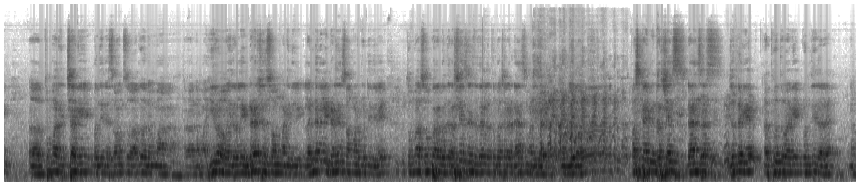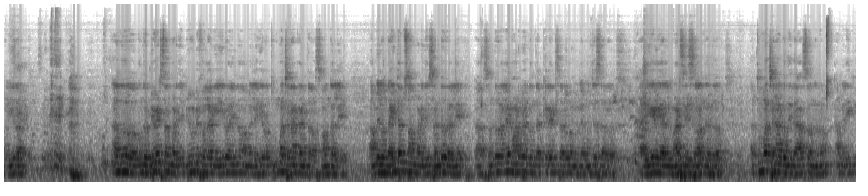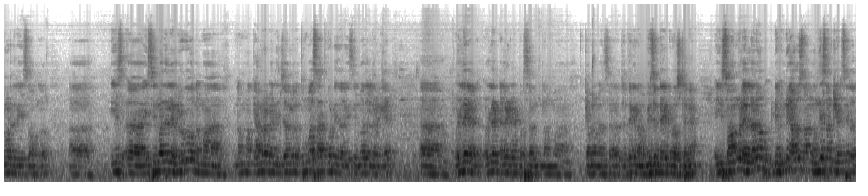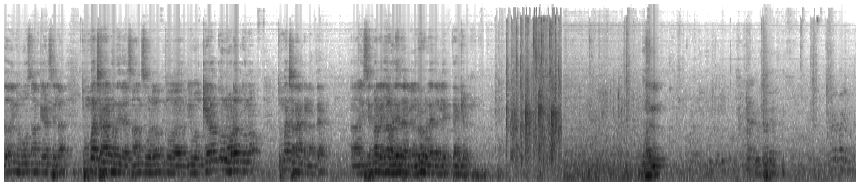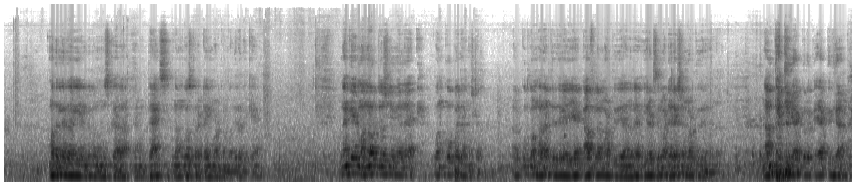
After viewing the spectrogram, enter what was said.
ತುಂಬ ರಿಚ್ ಆಗಿ ಬಂದಿದೆ ಸಾಂಗ್ಸು ಹಾಗೂ ನಮ್ಮ ನಮ್ಮ ಹೀರೋ ಇದರಲ್ಲಿ ಇಂಟ್ರಡಕ್ಷನ್ ಸಾಂಗ್ ಮಾಡಿದ್ದೀವಿ ಲಂಡನಲ್ಲಿ ಇಂಟ್ರಡಕ್ಷನ್ ಸಾಂಗ್ ಮಾಡಿಕೊಟ್ಟಿದ್ದೀವಿ ತುಂಬಾ ಸೂಪರ್ ಆಗಿ ರಷ್ಯನ್ಸ್ ಜೊತೆಗೆಲ್ಲ ತುಂಬಾ ಚೆನ್ನಾಗಿ ಡ್ಯಾನ್ಸ್ ಮಾಡಿದ್ದಾರೆ first time in Russians dancers ಜೊತೆಗೆ ಅದ್ಭುತವಾಗಿ ಕುಣಿದಿದ್ದಾರೆ ನಮ್ಮ ಹೀರೋ. ಅದು ಒಂದು ಡಿವೈಟ್ ಸಾಂಗ್ ಮಾಡಿದ್ವಿ. ಬ್ಯೂಟಿಫುಲ್ ಆಗಿ ಹೀರೋಯಿನ್, ಆಮೇಲೆ ಹೀರೋ ತುಂಬಾ ಚೆನ್ನಾಗಿ ಕಾಣ್ತಾರೆ ಆ ಸಾಂಗ್ ಅಲ್ಲಿ. ಆಮೇಲೆ ಒಂದು ಐಟಮ್ ಸಾಂಗ್ ಮಾಡಿದ್ವಿ ಸಂಡೂರಲ್ಲಿ. ಸಂಡೂರಲ್ಲೇ ಮಾಡಬೇಕು ಅಂತ ಕಿರಣ್ ಸರ್, ಆಮೇಲೆ ಮಂಜು ಸರ್ ಹೇಳಿ ಅಲ್ಲಿ ಮಾಡಿಸಿ ಸಾಂಗ್ ಅದು. ತುಂಬಾ ಚೆನ್ನಾಗಿ ಬಂದಿದೆ ಆ ಸಾಂಗ್ನು ಆಮೇಲೆ ಈಗ ನೋಡಿದ್ರಿ ಈ ಸಾಂಗ್ ಈ ಈ ಸಿನಿಮಾದಲ್ಲಿ ಎಲ್ರಿಗೂ ನಮ್ಮ ನಮ್ಮ ಕ್ಯಾಮ್ರಾಮನ್ ನಿಜವಾಗ್ಲೂ ತುಂಬಾ ಸಾಥ್ ಕೊಟ್ಟಿದ್ದಾರೆ ಈ ಸಿನಿಮಾದಲ್ಲಿ ನನಗೆ. ಒಳ್ಳೆ ಒಳ್ಳೆ ಟ್ಯಾಲೆಂಟೆಡ್ ಪರ್ಸನ್ ನಮ್ಮ ಕ್ಯಾಮ್ರಾಮನ್ ಸರ್ ಜೊತೆಗೆ ನಮ್ಮ ಮ್ಯೂಸಿಕ್ ಡೈರೆಕ್ಟರ್ ಅಷ್ಟೇ ಈ ಸಾಂಗ್ಗಳೆಲ್ಲನೂ ಇನ್ನು ಯಾರು ಸಾಂಗ್ ಒಂದೇ ಸಾಂಗ್ ಕೇಳಿಸಿರೋದು, ಇನ್ನು ಮೂರು ಸಾಂಗ್ ಕೇಳಿಸಿಲ್ಲ. ತುಂಬಾ ಚೆನ್ನಾಗಿ ಬಂದಿದೆ ಸಾಂಗ್ಸ್ಗಳು. ನೀವು ಕೇಳೋಕ್ಕೂ ನೋಡೋಕ್ಕೂ ತುಂಬಾ ಚೆನ್ನಾಗಿ ಕಾಣುತ್ತೆ. ಈ ಸಿನಿಮಾಗೆಲ್ಲ ಒಳ್ಳೇದಾಗಲಿ ಎಲ್ಲರೂ ಒಳ್ಳೇದಾಗಲಿ. ಥ್ಯಾಂಕ್ ಯು ಮೊದಲು ಮೊದಲನೇದಾಗಿ ಎಲ್ರಿಗೂ ನಮಸ್ಕಾರ. ಆ್ಯಂಡ್ ಥ್ಯಾಂಕ್ಸ್ ನಮಗೋಸ್ಕರ ಟೈಮ್ ಮಾಡ್ಕೊಂಡು ಬಂದಿರೋದಕ್ಕೆ. ನನಗೆ ಮನೋಹರ್ ಜೋಶಿ ಮೇಲೆ ಒಂದು ಕೋಪ ಇದೆ ಅನ್ನಷ್ಟೇ ಅಲ್ಲಿ ಕೂತ್ಕೊಂಡು ಮಾತಾಡ್ತಿದ್ದೀರಿ? ಏ ಯಾವ ಫಿಲಮ್ ಮಾಡ್ತಿದ್ದೀಯ ಅಂದರೆ ಎರಡು ಸಿನಿಮಾ ಡೈರೆಕ್ಷನ್ ಮಾಡ್ತಿದ್ದೀನಿ ಅಂತ. ನಮ್ಮ ತಟ್ಟಿಗೆ ಹಾಕೋದು ಕೈ ಹಾಕ್ತಿದ್ದೀರಿ ಅಂತ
